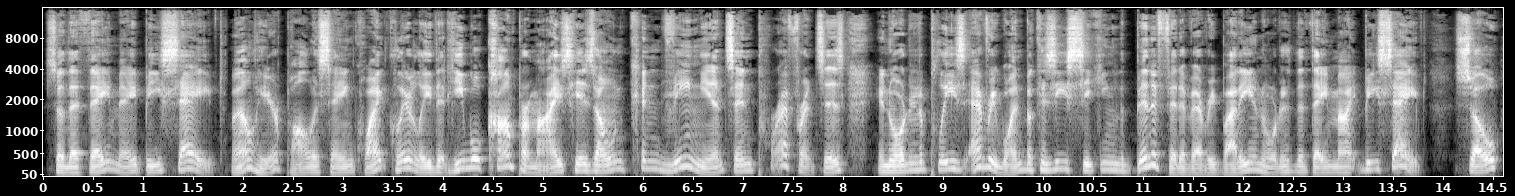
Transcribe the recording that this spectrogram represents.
so that they may be saved. Well, here Paul is saying quite clearly that he will compromise his own convenience and preferences in order to please everyone because he's seeking the benefit of everybody in order that they might be saved. So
